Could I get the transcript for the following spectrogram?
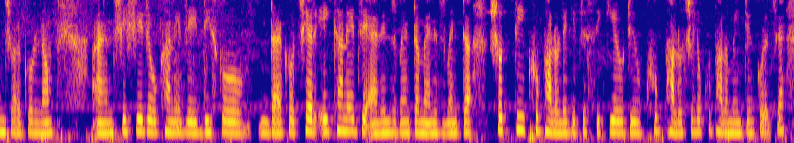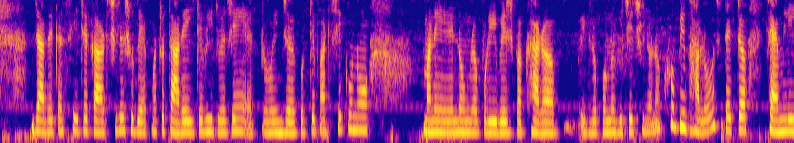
এনজয় করলাম। অ্যান্ড শেষে যে ওখানে যে ডিস্কো ডাক হচ্ছে, আর এইখানে যে অ্যারেঞ্জমেন্টটা ম্যানেজমেন্টটা সত্যিই খুব ভালো লেগেছে। সিকিউরিটিও খুব ভালো ছিল, খুব ভালো মেনটেন করেছে। যাদের কাছে এটা কার্ড ছিল, শুধু একমাত্র তারাই এইটা ভিডিও যে একটু এনজয় করতে পারছে। কোনো মানে নোংরা পরিবেশ বা খারাপ এগুলো কোনো কিছু ছিল না। খুবই ভালো। যেটা একটা ফ্যামিলি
